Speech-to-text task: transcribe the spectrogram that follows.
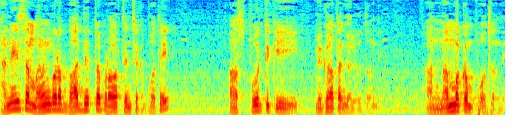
కనీసం మనం కూడా బాధ్యతతో ప్రవర్తించకపోతే ఆ స్ఫూర్తికి విఘాతం కలుగుతుంది. ఆ నమ్మకం పోతుంది.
